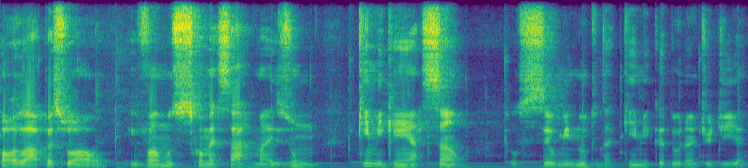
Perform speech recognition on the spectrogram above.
Olá pessoal, e vamos começar mais um Química em Ação, o seu minuto da química durante o dia.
